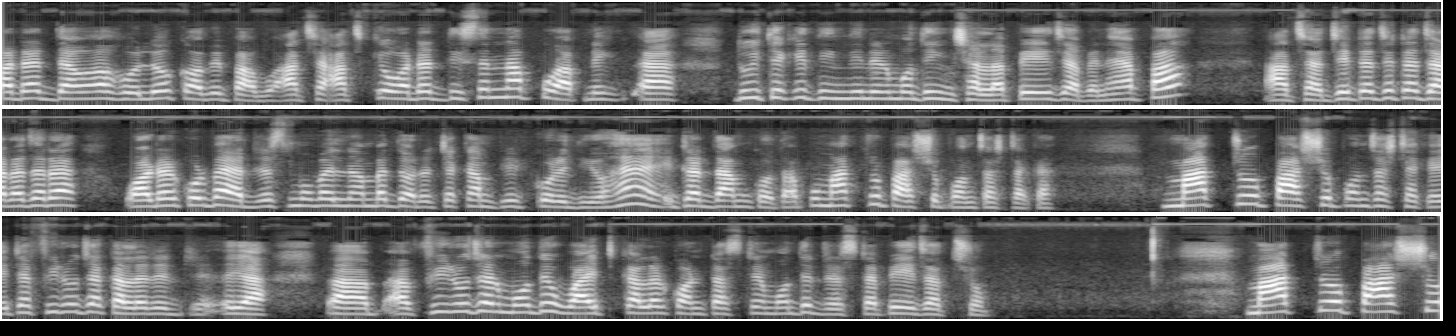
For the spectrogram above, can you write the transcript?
অর্ডার দেওয়া হলো কবে পাবো? আচ্ছা আজকে অর্ডার দিছেন না আপু? আপনি দুই থেকে তিন দিনের মধ্যে ইনশাল্লাহ পেয়ে যাবেন হ্যাঁ পা আচ্ছা যেটা যেটা যারা যারা অর্ডার করবে অ্যাড্রেস মোবাইল নাম্বার অর্ডারটা কমপ্লিট করে দিও হ্যাঁ? এটার দাম কত? আপু, মাত্র পাঁচশো পঞ্চাশ টাকা। মাত্র পাঁচশো পঞ্চাশ টাকা। এটা ফিরোজা কালারের ফিরোজার মধ্যে হোয়াইট কালার কন্ট্রাস্টের মধ্যে ড্রেসটা পেয়ে যাচ্ছ। মাত্র পাঁচশো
